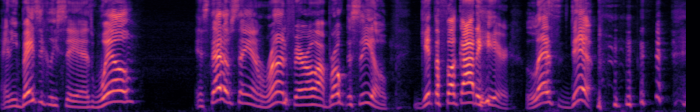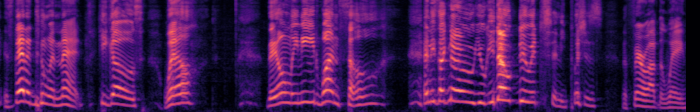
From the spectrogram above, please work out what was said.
and he basically says, "Well." Instead of saying, run, Pharaoh, I broke the seal. Get the fuck out of here. Let's dip. Instead of doing that, he goes, Well, they only need one soul. And he's like, No, Yugi, don't do it. And he pushes the Pharaoh out the way.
